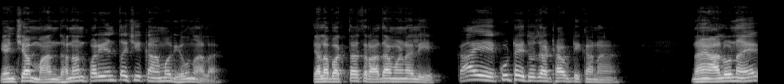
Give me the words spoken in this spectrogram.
यांच्या मानधनांपर्यंतची कामं घेऊन आला. त्याला बघताच राधा म्हणाली काय आहे? कुठे आहे तुझा ठाव ठिकाणा? नाही आलो नाही.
